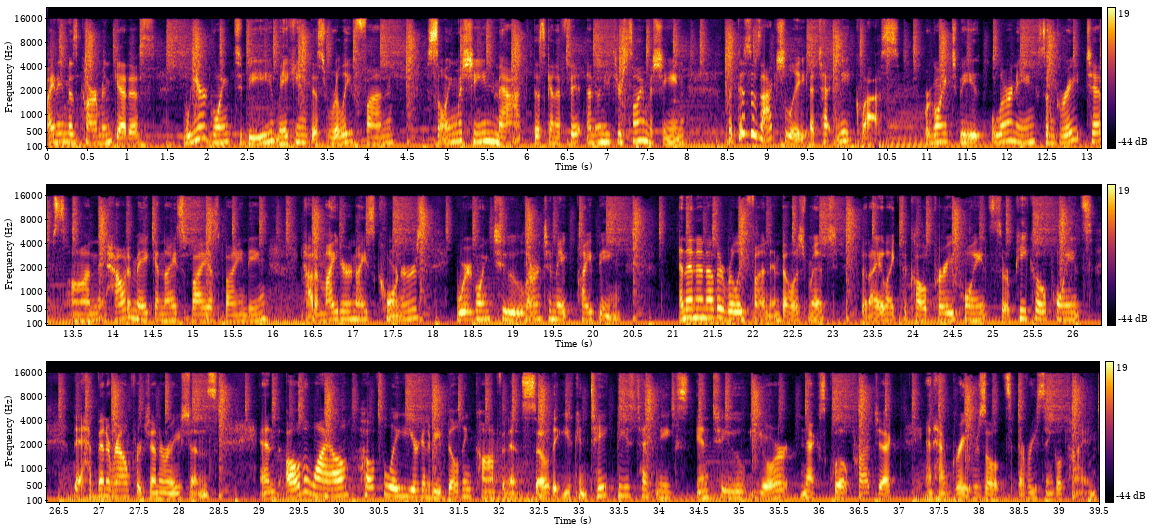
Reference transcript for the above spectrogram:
My name is Carmen Geddes. We are going to be making this really fun sewing machine mat that's going to fit underneath your sewing machine. But this is actually a technique class. We're going to be learning some great tips on how to make a nice bias binding, how to miter nice corners. We're going to learn to make piping. And then another really fun embellishment that I like to call prairie points or picot points that have been around for generations. And all the while, hopefully you're gonna be building confidence so that you can take these techniques into your next quilt project and have great results every single time.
